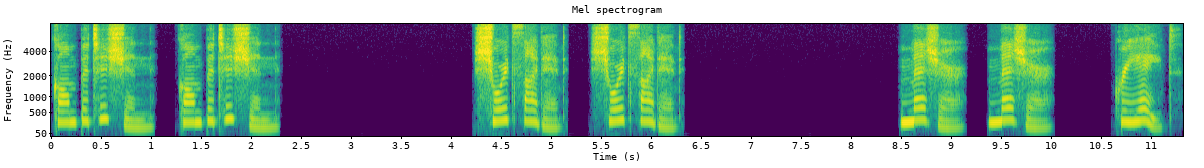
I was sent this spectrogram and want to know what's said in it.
competition, competition. Short-sighted, short-sighted. Measure, measure. Create,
